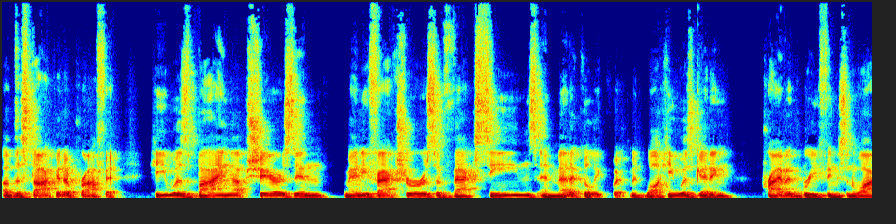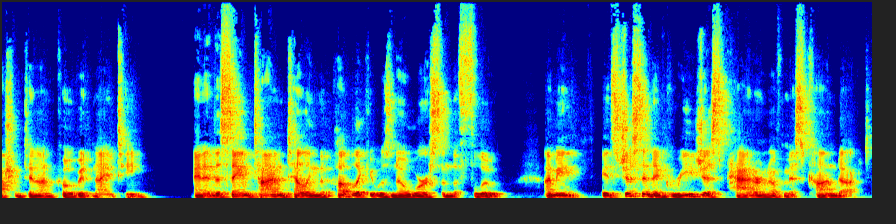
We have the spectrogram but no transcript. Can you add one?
of the stock at a profit. He was buying up shares in manufacturers of vaccines and medical equipment while he was getting private briefings in Washington on COVID 19 and at the same time telling the public it was no worse than the flu. I mean, it's just an egregious pattern of misconduct.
